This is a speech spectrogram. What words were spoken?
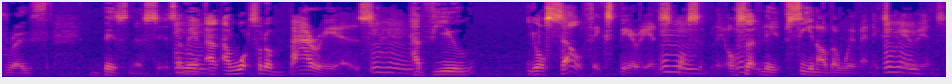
growth businesses? Mm -hmm. I mean, mm-hmm. and, and, what sort of barriers mm -hmm. have you yourself experienced, possibly, or certainly seen other women experience?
